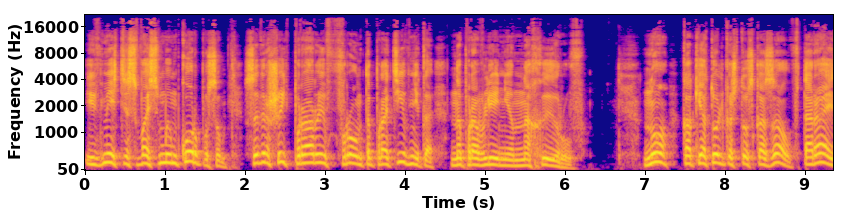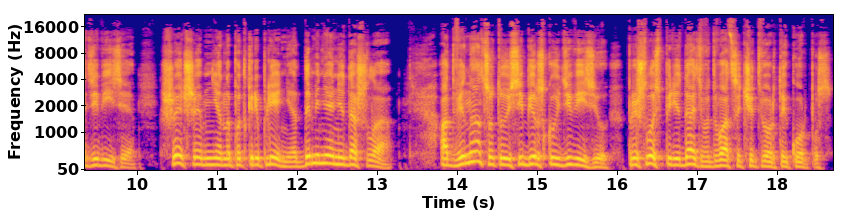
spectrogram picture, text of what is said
и вместе с восьмым корпусом совершить прорыв фронта противника направлением на Хырув. Но, как я только что сказал, вторая дивизия, шедшая мне на подкрепление, до меня не дошла, а 12-ю сибирскую дивизию пришлось передать в 24-й корпус.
